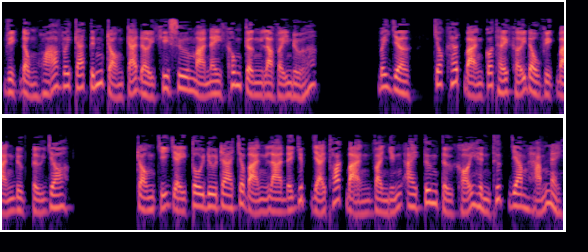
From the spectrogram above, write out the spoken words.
việc đồng hóa với cá tính trọn cả đời khi xưa mà nay không cần là vậy nữa. Bây giờ, chót hết bạn có thể khởi đầu việc bạn được tự do. Trọn chỉ dạy tôi đưa ra cho bạn là để giúp giải thoát bạn và những ai tương tự khỏi hình thức giam hãm này.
